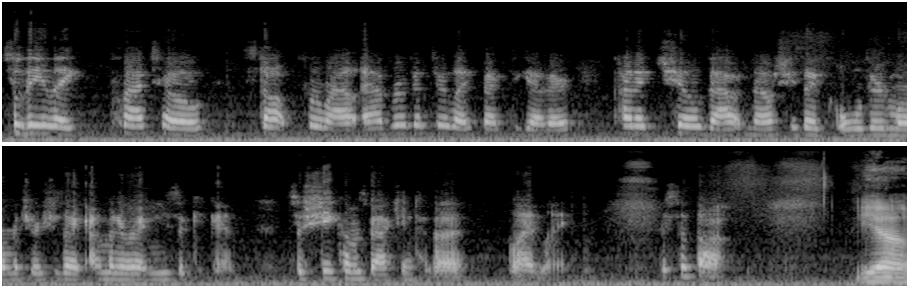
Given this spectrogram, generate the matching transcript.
So they like plateau, stop for a while. Avril gets her life back together, kind of chills out. Now she's like older, more mature. She's like, I'm gonna write music again. So she comes back into the limelight. Just a thought. Yeah,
